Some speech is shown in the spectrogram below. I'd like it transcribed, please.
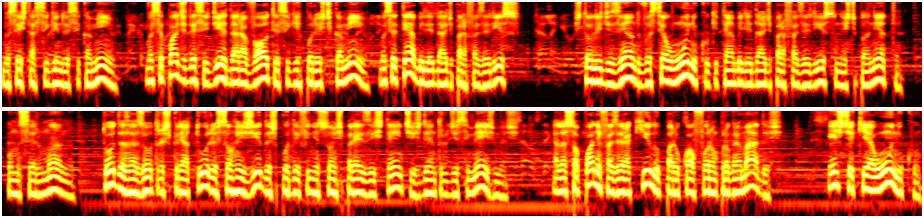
Você está seguindo esse caminho? Você pode decidir dar a volta e seguir por este caminho? Você tem habilidade para fazer isso? Estou lhe dizendo, você é o único que tem habilidade para fazer isso neste planeta, como ser humano. Todas as outras criaturas são regidas por definições pré-existentes dentro de si mesmas. Elas só podem fazer aquilo para o qual foram programadas. Este aqui é o único,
